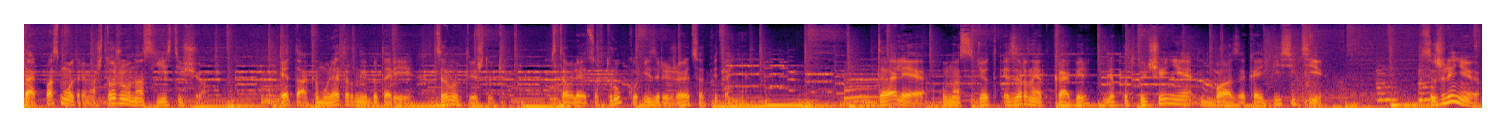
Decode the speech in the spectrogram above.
Так, посмотрим, а что же у нас есть еще? Это аккумуляторные батареи, целых две штуки. Вставляются в трубку и заряжаются от питания. Далее у нас идет Ethernet кабель для подключения базы к IP-сети. К сожалению,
